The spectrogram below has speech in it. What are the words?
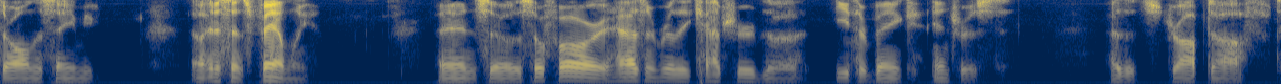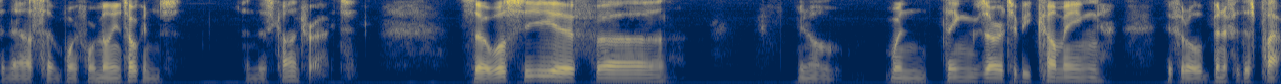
they're all in the same, uh, in a sense, family. And so so far, it hasn't really captured the Etherbank interest as it's dropped off to now 7.4 million tokens in this contract. So we'll see if, uh, you know, when things are to be coming, if it'll benefit this plat,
